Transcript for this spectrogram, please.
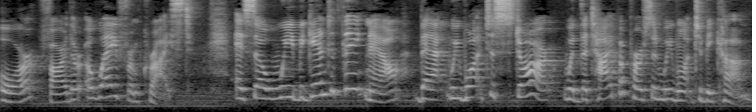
or farther away from Christ. And so we begin to think now that we want to start with the type of person we want to become.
